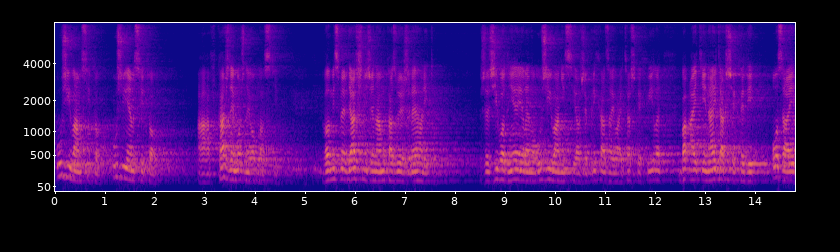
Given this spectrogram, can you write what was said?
užívam si to, užijem si to a v každej možnej oblasti. Veľmi sme vďační, že nám ukazuješ realitu že život nie je len o užívaní si a že prichádzajú aj ťažké chvíle, ba aj tie najťažšie, kedy ozaj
